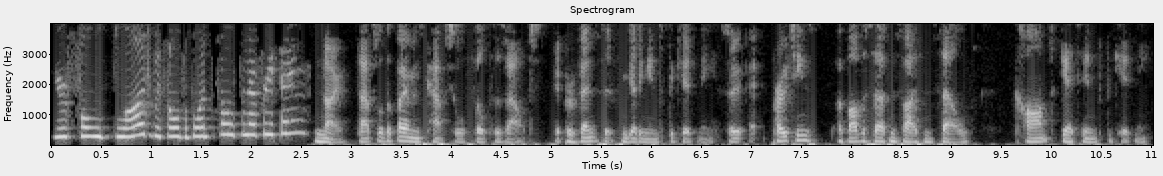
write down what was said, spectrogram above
your full blood with all the blood cells and everything? No, that's what the Bowman's capsule filters out. It prevents it from getting into the kidney. So eh, proteins above a certain size in cells can't get into the kidney.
